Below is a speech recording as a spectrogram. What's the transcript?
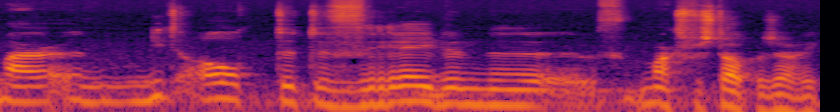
maar niet al te tevreden Max Verstappen, zag ik.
